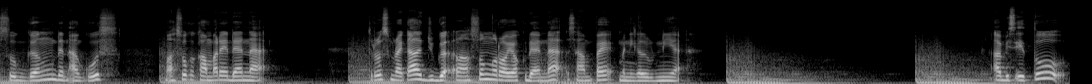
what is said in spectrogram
Sugeng, dan Agus masuk ke kamarnya Dana. Terus mereka juga langsung ngeroyok Dana sampai meninggal dunia. Abis itu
